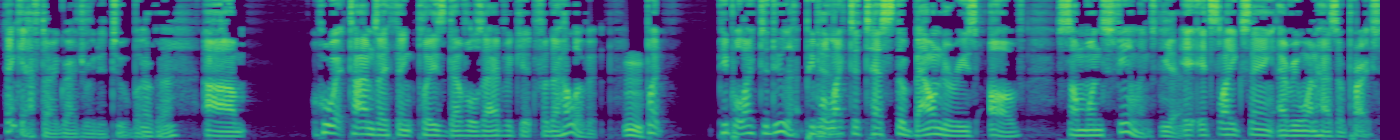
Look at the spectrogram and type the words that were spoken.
I think after I graduated too, but Okay. um, who at times I think plays devil's advocate for the hell of it. Mm. But people like to do that. People Yeah. like to test the boundaries of someone's feelings. Yeah. It- it's like saying everyone has a price.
